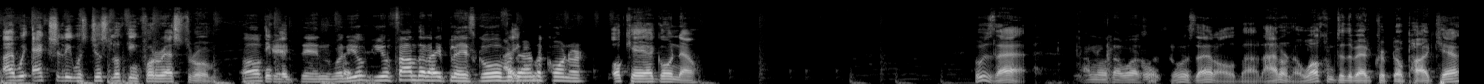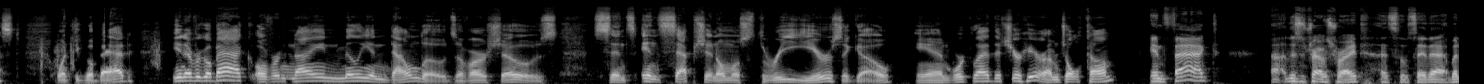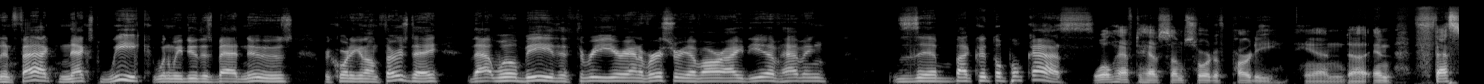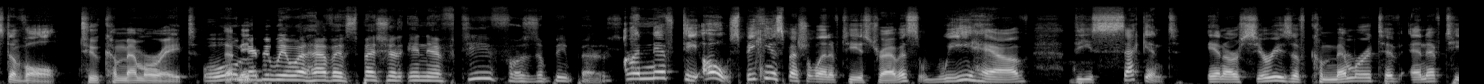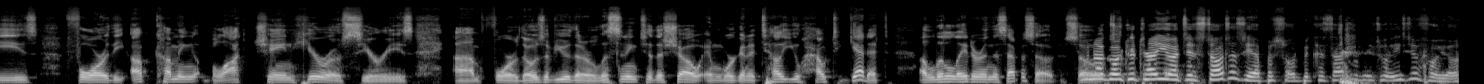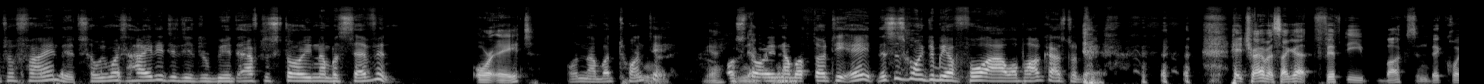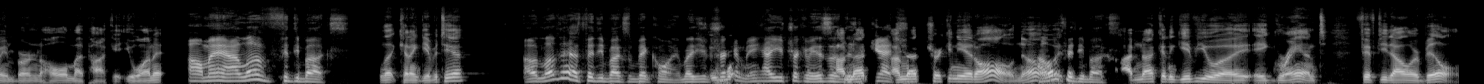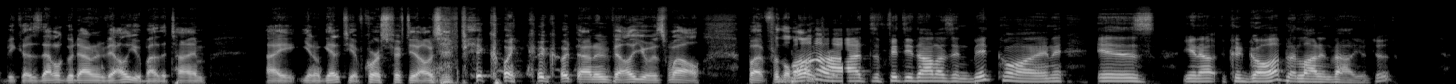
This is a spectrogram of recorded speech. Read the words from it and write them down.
I w- actually was just looking for a restroom. Okay. think I- Then, well, you you found the right place. Go over I- there in the corner. Okay, I go now. Who's that? I don't know what that was. What what was that all about? I don't know. Welcome to the Bad Crypto Podcast. Once you go bad, you never go back. Over 9 million downloads of our shows since inception almost three years ago. And we're glad that you're here. I'm Joel Comm. In fact, uh, this is Travis Wright. Let's say that. But in fact, next week when we do this bad news, recording it on Thursday, that will be the three year anniversary of our idea of having the Bad Crypto podcast. We'll have to have some sort of party and uh, and festival to commemorate. Oh, may- maybe we will have a special NFT for the people. on Nifty. Oh, speaking of special NFTs, Travis, we have the second in our series of commemorative NFTs for the upcoming Blockchain Hero series. Um, for those of you that are listening to the show, and we're going to tell you how to get it a little later in this episode. So We're not going to tell you at the start of the episode because that would be too easy for you to find it. So we must hide it a little bit after story number seven or eight. or number 20 Yeah, or story number 38. This is going to be a four hour podcast today. Hey, Travis, I got 50 bucks in Bitcoin burning a hole in my pocket. You want it? oh, man, I love 50 bucks. Let, can I give it to you? I would love to have 50 bucks of Bitcoin, but you're tricking me. How you tricking me? This is, I'm this not. catch. I'm not tricking you at all. No, I love 50 bucks. I'm not going to give you a, a grant fifty dollar bill because that'll go down in value by the time I you know get it to you. Of course, fifty dollars in Bitcoin could go down in value as well, but for the long term, But fifty dollars in Bitcoin is, you know, could go up a lot in value too.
